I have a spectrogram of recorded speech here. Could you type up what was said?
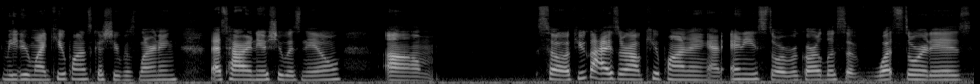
me do my coupons because she was learning. That's how I knew she was new. Um, so if you guys are out couponing at any store, regardless of what store it is,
